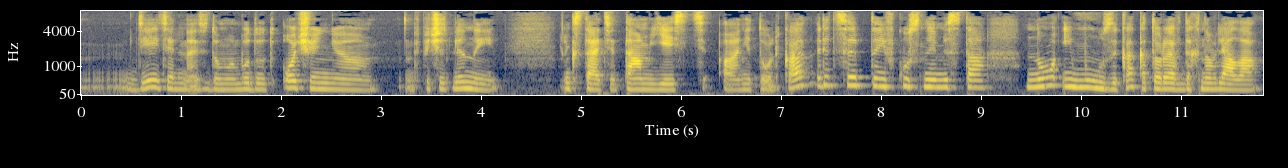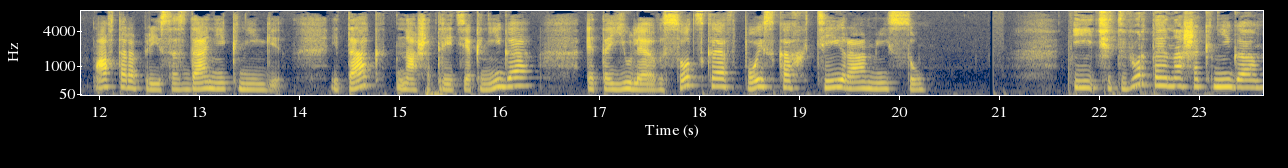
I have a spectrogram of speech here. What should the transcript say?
деятельность, думаю, будут очень э, впечатлены кстати, там есть а, не только рецепты и вкусные места, но и музыка, которая вдохновляла автора при создании книги. Итак, наша третья книга – это Юлия Высоцкая в поисках тирамису. И четвертая наша книга,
